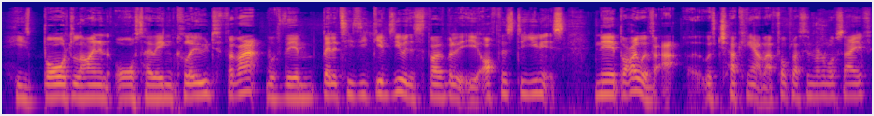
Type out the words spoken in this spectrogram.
he's borderline an auto include for that with the abilities he gives you and the survivability he offers to units nearby with uh, with chucking out that 4 plus invulnerable save.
